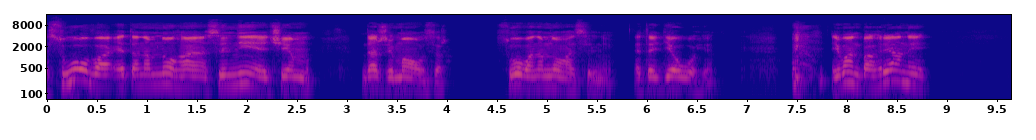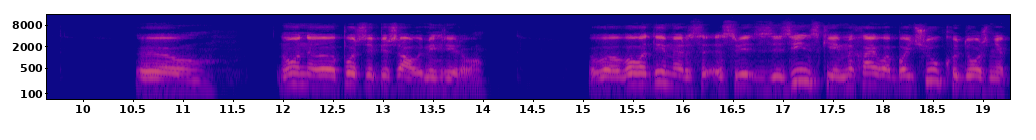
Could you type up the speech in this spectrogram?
Слово это намного сильнее, чем даже Маузер. Слово намного сильнее. Это идеология. Иван Багряный, э, он э, позже бежал, эмигрировал. Володимир Свідзінський, Михайло Бойчук, художник,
